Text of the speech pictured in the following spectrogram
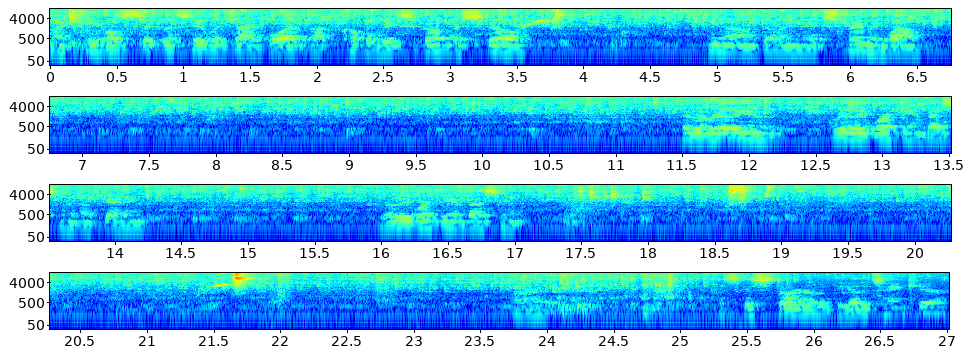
My keyhole cichlids here, which I bought a couple weeks ago, and they're still, you know, doing extremely well. They were really, really worth the investment of getting. Really worth the investment. Alright, let's get started with the other tank here.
